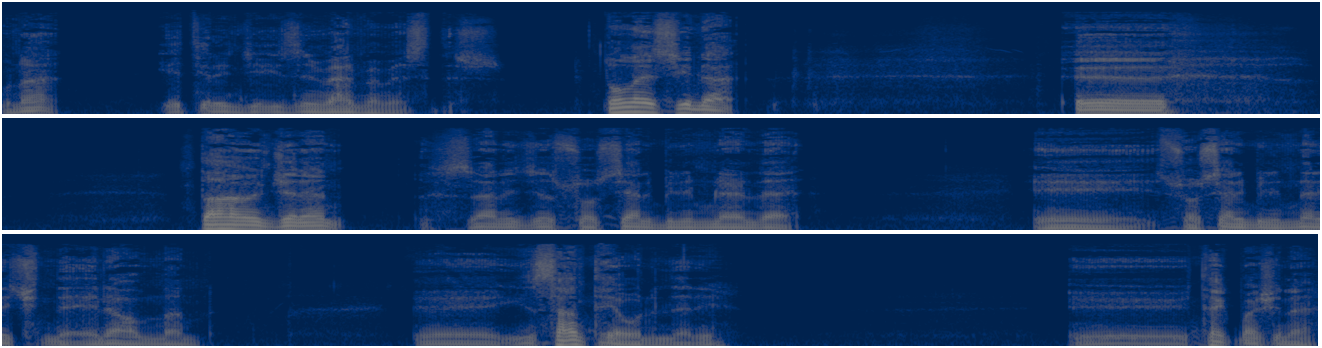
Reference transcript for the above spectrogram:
buna yeterince izin vermemesidir. Dolayısıyla e, daha önceden sadece sosyal bilimlerde e, sosyal bilimler içinde ele alınan e, insan teorileri e, tek başına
